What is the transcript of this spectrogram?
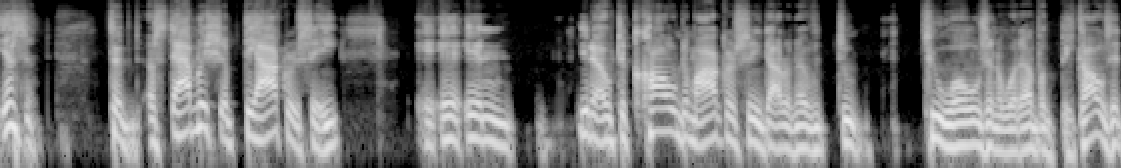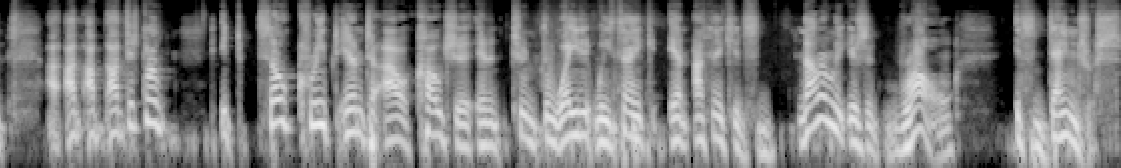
isn't. to establish a theocracy in, you know, to call democracy, I don't know, two two wolves and or whatever calls it. I, I, I just don't. It so creeped into our culture and to the way that we think, and I think it's not only is it wrong, it's dangerous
